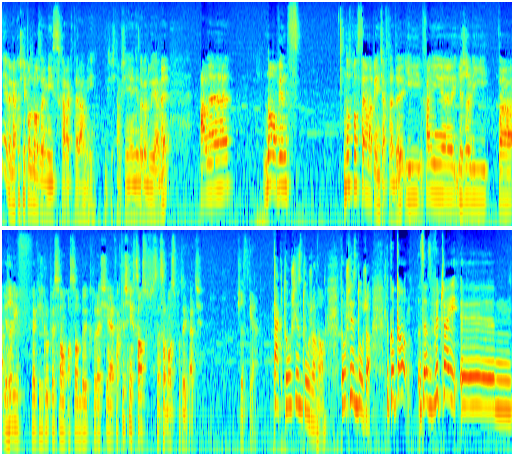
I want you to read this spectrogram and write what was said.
nie wiem, jakoś nie po drodze mi z charakterami. Gdzieś tam się nie, nie dogadujemy. Ale no więc no pozostają napięcia wtedy i fajnie, jeżeli, ta, jeżeli w jakiejś grupie są osoby, które się faktycznie chcą ze sobą spotykać. Wszystkie. Tak, to już jest dużo. No. To już jest dużo. Tylko to zazwyczaj ym,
